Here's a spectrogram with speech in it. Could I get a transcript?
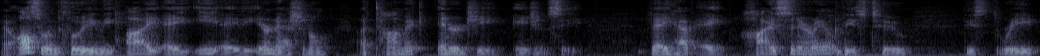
I also including the IAEA, the International Atomic Energy Agency. They have a high scenario, these two, these three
